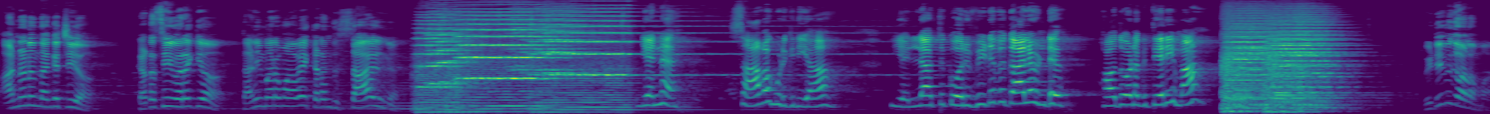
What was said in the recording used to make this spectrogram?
அண்ணனும் தங்கச்சியும் கடைசி வரைக்கும் தனிமரமாவே கடந்து சாகுங்க. என்ன? சாவம் குடிக்கிறியா எல்லாத்துக்கும் ஒரு விடுவு காலம் உண்டு. அது உனக்கு தெரியுமா? விடிவு காலமா?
